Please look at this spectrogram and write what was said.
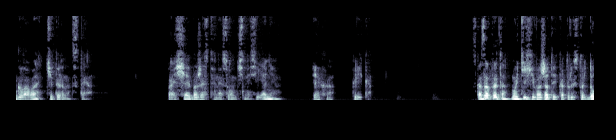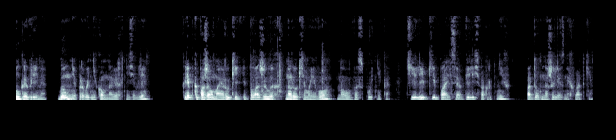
Глава 14. Прощай, божественное солнечное сияние, эхо крика. Сказав это, мой тихий вожатый, который столь долгое время был мне проводником на верхней земле, крепко пожал мои руки и положил их на руки моего нового спутника, чьи липкие пальцы обвились вокруг них, подобно железной хватке.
